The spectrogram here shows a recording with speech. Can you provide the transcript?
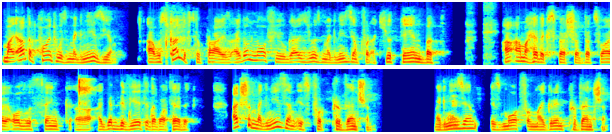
My other point was magnesium. I was kind of surprised. I don't know if you guys use magnesium for acute pain, but I'm a headache specialist. That's why I always think uh, I get deviated about headache. Actually, magnesium is for prevention. Magnesium is more for migraine prevention.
